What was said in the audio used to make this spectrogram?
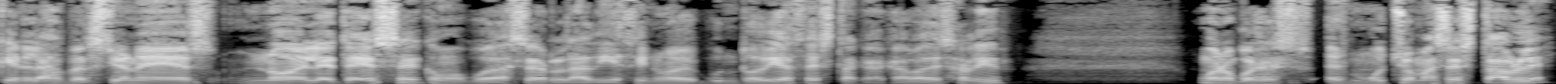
que en las versiones no LTS, como pueda ser la 19.10, esta que acaba de salir, bueno, pues es, mucho más estable.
